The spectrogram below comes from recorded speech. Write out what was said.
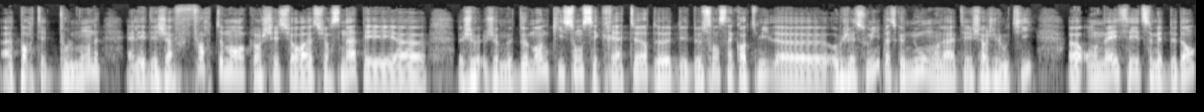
à portée de tout le monde, elle est déjà fortement enclenchée sur, euh, sur Snap et euh, je, je me demande qui sont ces créateurs de, des 250 000 euh, objets soumis parce que nous, on a téléchargé l'outil, on a essayé de se mettre dedans.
